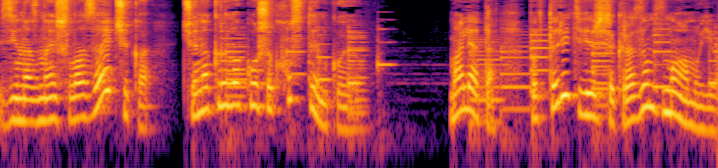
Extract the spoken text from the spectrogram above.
Зіна знайшла зайчика чи накрила кошик хустинкою? Малята, повторіть віршик разом з мамою.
